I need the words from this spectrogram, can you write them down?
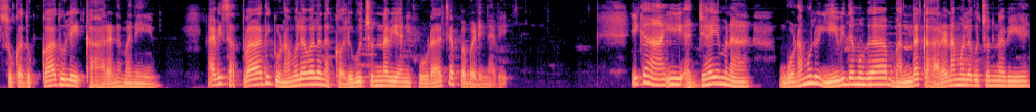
సుఖదుఖాదులే కారణమని. అవి సత్వాది గుణముల వలన కలుగుచున్నవి అని కూడా చెప్పబడినవి. ఇక ఈ అధ్యాయమున గుణములు ఏ విధముగా బంధ కారణములగుచున్నవి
